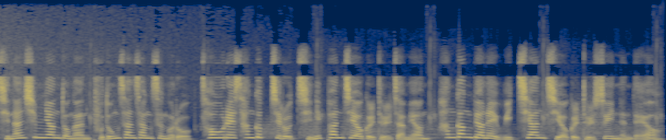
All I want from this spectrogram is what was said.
지난 10년 동안 부동산 상승으로 서울의 상급지로 진입한 지역을 들자면 한강변에 위치한 지역을 들 수 있는데요.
